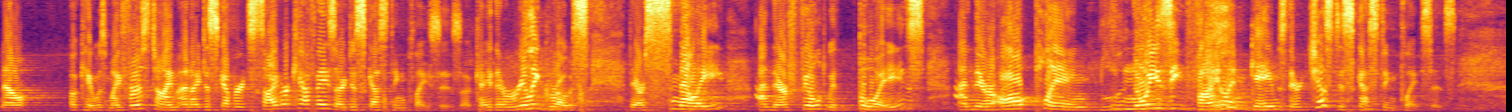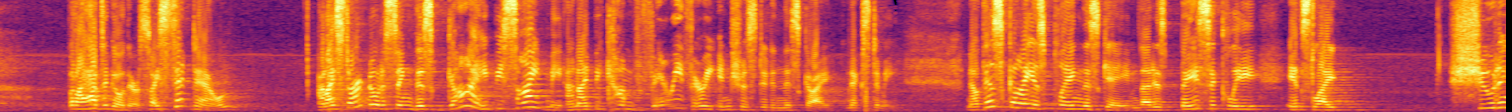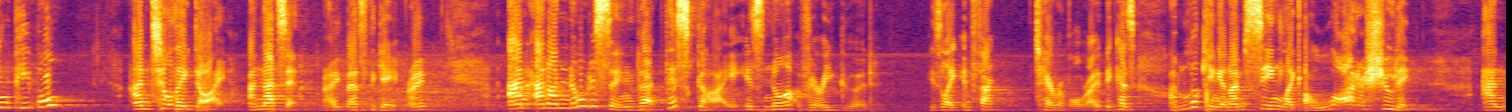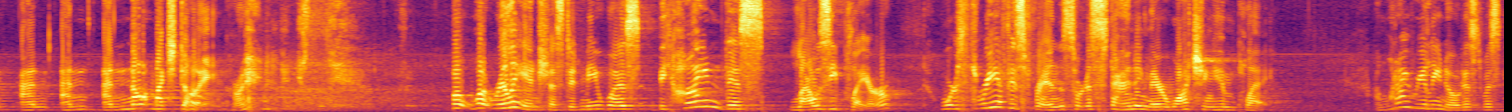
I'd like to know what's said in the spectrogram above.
Now, Okay, it was my first time, and I discovered cyber cafes are disgusting places, okay? They're really gross. They're smelly, and they're filled with boys, and they're all playing noisy, violent games. They're just disgusting places. But I had to go there. So I sit down, and I start noticing this guy beside me, and I become very, very interested in this guy next to me. Now, this guy is playing this game that is basically, it's like shooting people until they die. And that's it, right? That's the game, right? And, and I'm noticing that this guy is not very good. He's like, in fact, terrible, right? Because I'm looking and I'm seeing like a lot of shooting and, and, and, and not much dying, right? but what really interested me was behind this lousy player were three of his friends sort of standing there watching him play. And what I really noticed was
